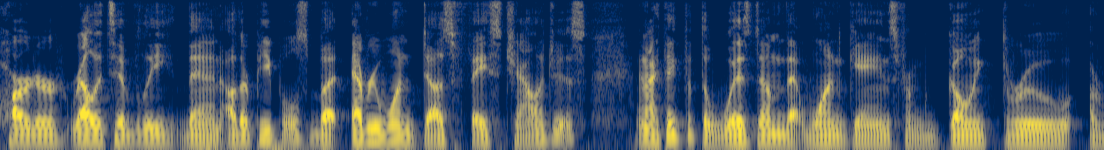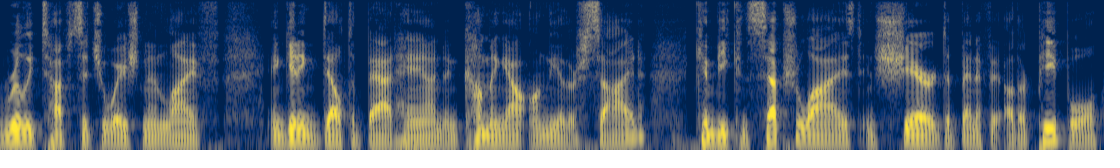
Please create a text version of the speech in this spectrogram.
harder relatively than other people's, but everyone does face challenges. And I think that the wisdom that one gains from going through a really tough situation in life and getting dealt a bad hand and coming out on the other side can be conceptualized and shared to benefit other people.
